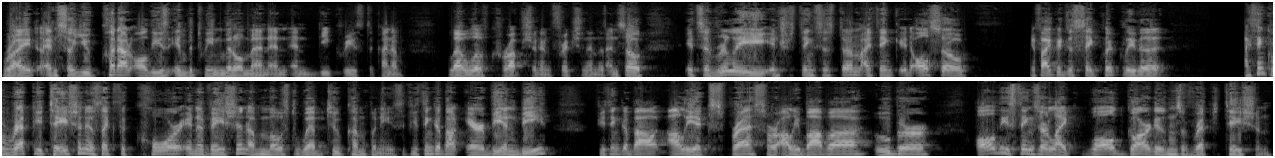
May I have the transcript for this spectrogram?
right? And so you cut out all these in between middlemen and and decrease the kind of level of corruption and friction in this. And so it's a really interesting system. I think it also, if I could just say quickly, the I think reputation is like the core innovation of most Web 2 companies. If you think about Airbnb, if you think about AliExpress or Alibaba, Uber, all these things are like walled gardens of reputation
